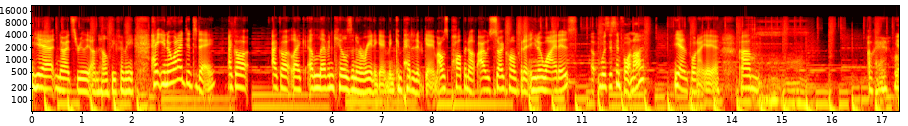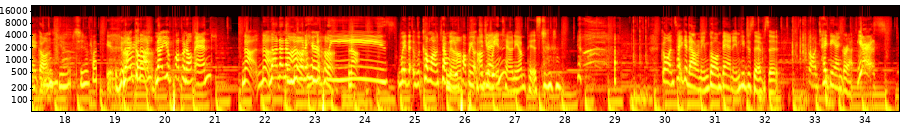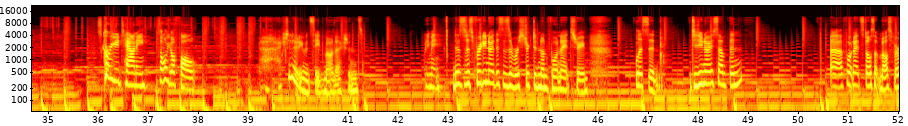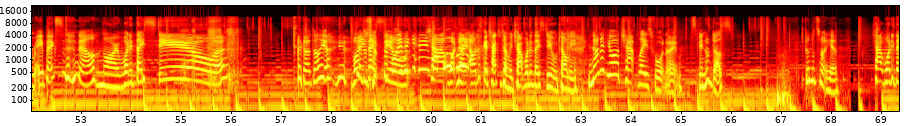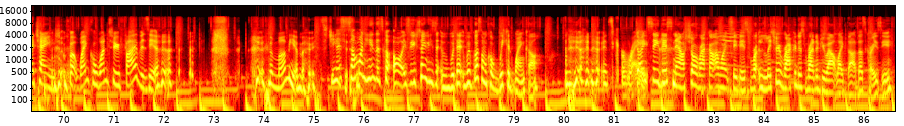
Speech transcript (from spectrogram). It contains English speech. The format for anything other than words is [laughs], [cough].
Yeah, no, it's really unhealthy for me. Hey, you know what I did today? I got I got like 11 kills in an arena game, in competitive game. I was popping up. I was so confident. And you know why it is? Uh, was this in Fortnite? Yeah, in Fortnite, yeah, yeah. Um Okay. Yeah, go on. You know, you know fuck you. No, Alright, go on. No, you're popping off and. No, no. No, no, no. I want to hear it, [laughs] please. With, with- come on, tell me No. you're popping up. Did I'm you win? Townie, I'm pissed. [laughs] Go on, take it out on him. Go on, ban him. He deserves it. Go on, take the anger out. Yes. Screw you, Townie. It's all your fault. [sighs] I actually don't even see demand actions. What do you mean? This does Fruity know this is a restricted non-Fortnite stream? Listen, did you know something? Uh, Fortnite stole something else from Apex [laughs] now. No. What did they steal? I can't tell you. What did they steal? the. Chat. What? No, I'll just get chat to tell me. Chat. What did they steal? Tell me. None of your chat plays Fortnite. Spindle does. Spindle's not here. Chat. What did they change? [laughs] But Wanker125 is here. [laughs] the mummy emotes. Jesus. There's someone here that's got. Oh, is he saying he's? We've got someone called Wicked Wanker. [laughs] I know, it's great. Don't see this now. Sure, Raka, I won't see this. R- literally, Raka just ratted you out like that. That's crazy.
